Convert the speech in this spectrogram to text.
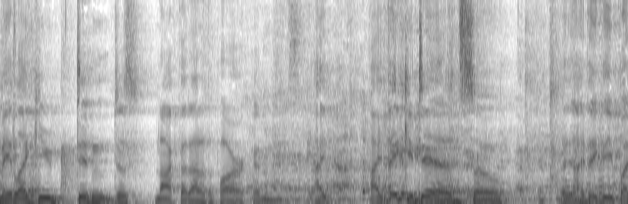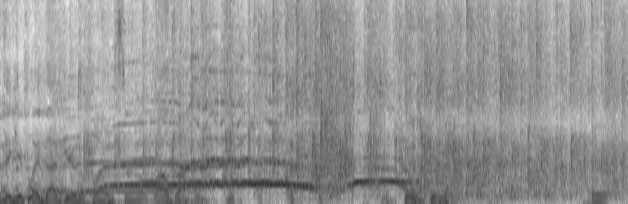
me like you didn't just knock that out of the park, and I, I think you did. So, I think you, I think you played that beautifully. So, well done.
